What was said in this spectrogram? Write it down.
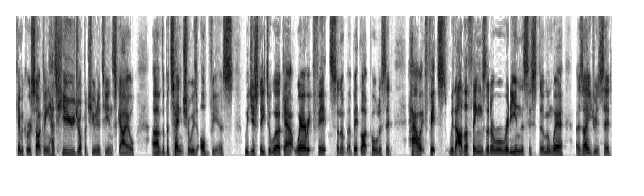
Chemical recycling has huge opportunity and scale. Uh, the potential is obvious. We just need to work out where it fits, and a, a, bit like Paula said, how it fits with other things that are already in the system, and where, as Adrian said,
